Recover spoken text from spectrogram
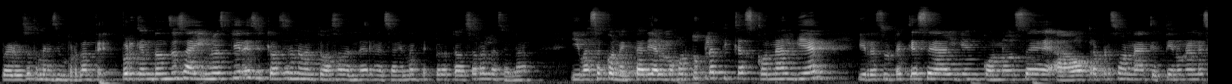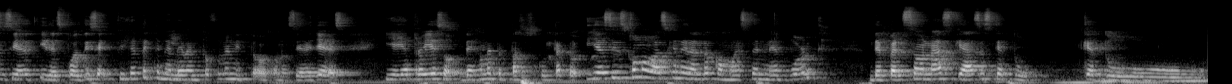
Pero eso también es importante, porque entonces ahí no es quiere decir que va a ser un evento vas a vender necesariamente, pero te vas a relacionar y vas a conectar y a lo mejor tú platicas con alguien y resulta que ese alguien conoce a otra persona que tiene una necesidad y después dice, fíjate que en el evento fulanito conocí a Jess y ella trae eso, déjame te paso su contacto. Y así es como vas generando como este network de personas que haces que tu, que tu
